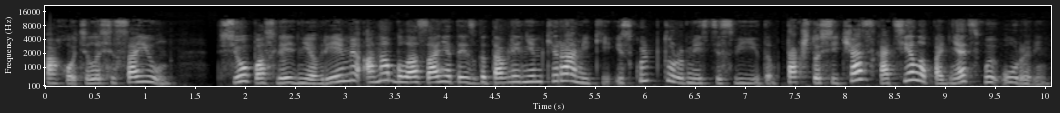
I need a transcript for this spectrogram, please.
охотилась и Саюн. Все последнее время она была занята изготовлением керамики и скульптур вместе с Виидом, так что сейчас хотела поднять свой уровень.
